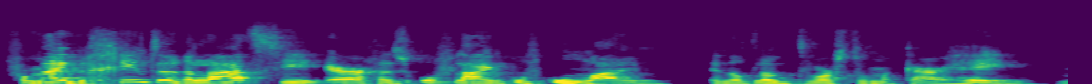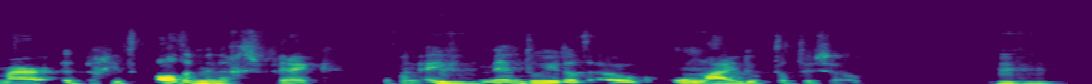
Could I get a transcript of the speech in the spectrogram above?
voor mij begint een relatie ergens offline of online. En dat loopt dwars door elkaar heen. Maar het begint altijd met een gesprek. Op een mhm. evenement doe je dat ook, online doe ik dat dus ook. Mm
